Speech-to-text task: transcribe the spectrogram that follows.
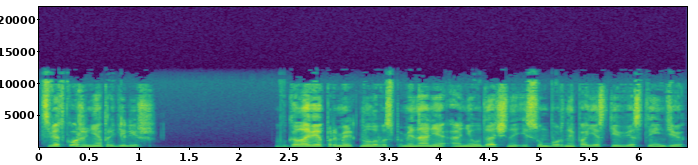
Цвет кожи не определишь. В голове промелькнуло воспоминание о неудачной и сумбурной поездке в Вест-Индию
